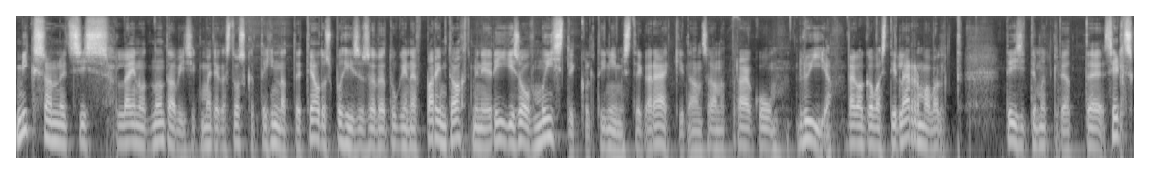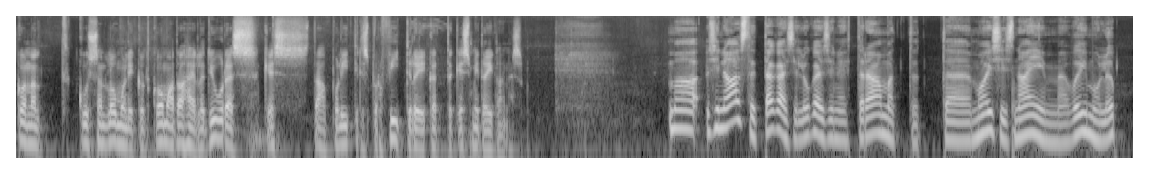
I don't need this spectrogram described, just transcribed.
miks on nüüd siis läinud nõndaviisi, ma ei tea, kas te oskate hinnata, et teaduspõhisusele tuginev parim tahtmine ja riigi soov mõistlikult inimestega rääkida on saanud praegu lüüa väga kõvasti lärmavalt teisitimõtlejate seltskonnalt, kus on loomulikult ka omad ahelad juures, kes tahab poliitilist profiiti lõigata, kes mida iganes ma siin aastaid tagasi lugesin ühte raamatut äh, Moises Naim Võimu lõpp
